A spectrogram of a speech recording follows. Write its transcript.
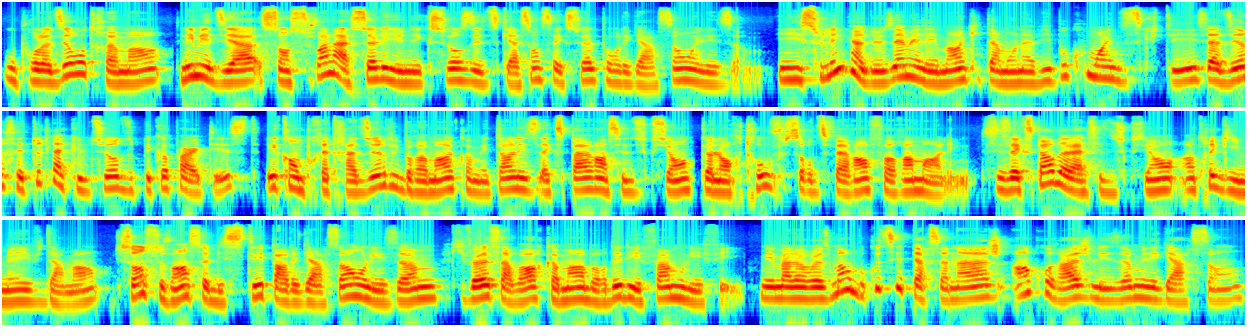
ou pour le dire autrement, les médias sont souvent la seule et unique source d'éducation sexuelle pour les garçons et les hommes. Et il souligne un deuxième élément qui est à mon avis beaucoup moins discuté, c'est-à-dire c'est toute la culture du pick-up artist et qu'on pourrait traduire librement comme étant les experts en séduction que l'on retrouve sur différents forums en ligne. Ces experts de la séduction, entre guillemets évidemment, sont souvent sollicités par les garçons ou les hommes qui veulent savoir comment aborder des femmes ou les filles. Mais malheureusement, beaucoup de ces personnages encouragent les hommes et les garçons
